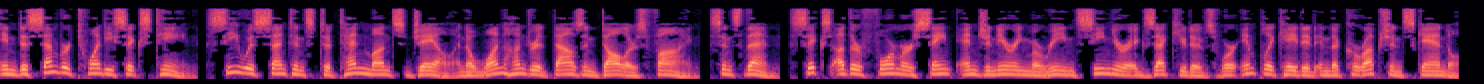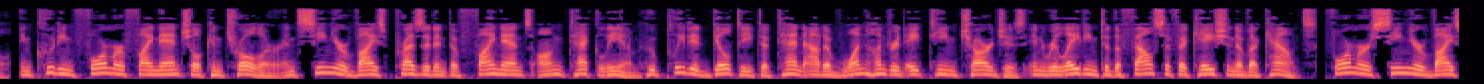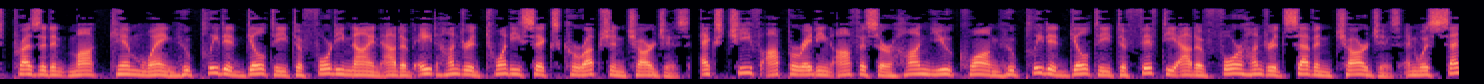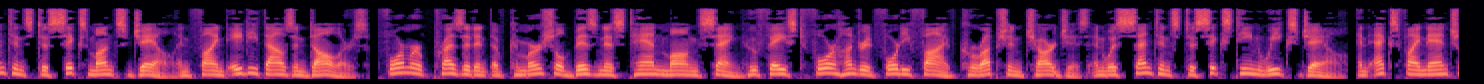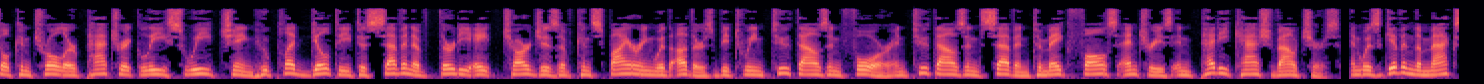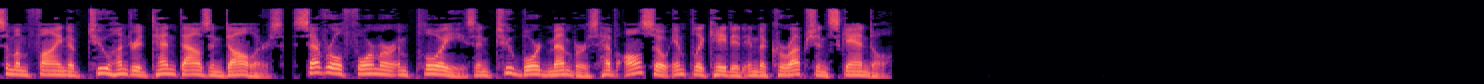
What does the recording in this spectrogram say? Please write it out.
In December 2016, See was sentenced to 10 months jail and a $100,000 fine. Since then, six other former Saint Engineering Marine senior executives were implicated in the corruption scandal, including former financial controller and senior vice president of finance Ong Teck Liam, who pleaded guilty to 10 out of 118 charges in relating to the falsification of accounts. Former senior vice president Mok Kim Wang who pleaded guilty to 49 out of 826 corruption charges, ex-chief operating officer Han Yew Kwang who pleaded guilty to 50 out of 407 charges and was sentenced to six months jail and fined $80,000, former president of commercial business Tan Mong Seng who faced 445 corruption charges and was sentenced to 16 weeks jail, and ex-financial controller Patrick Lee Swee Ching who pled guilty to 7 of 38 charges of conspiring with others between 2004 and 2007 to make false entries in petty cash vouchers, and was given the maximum fine of $210,000. Several former employees and two board members have also implicated in the corruption scandal.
